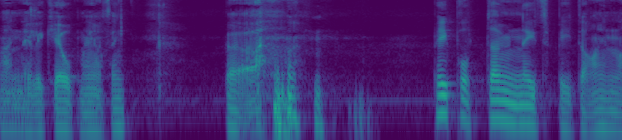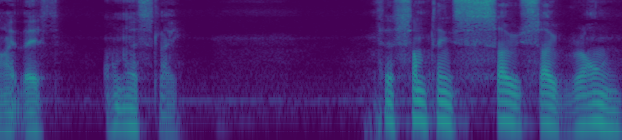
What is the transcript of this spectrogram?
that nearly killed me, I think. But people don't need to be dying like this, honestly. There's something so, so wrong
